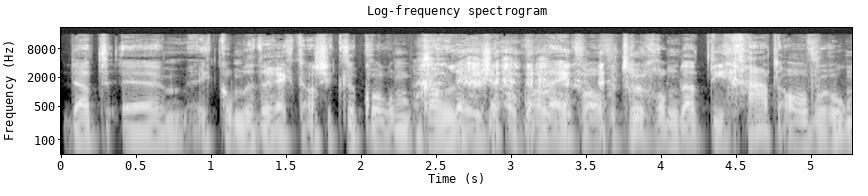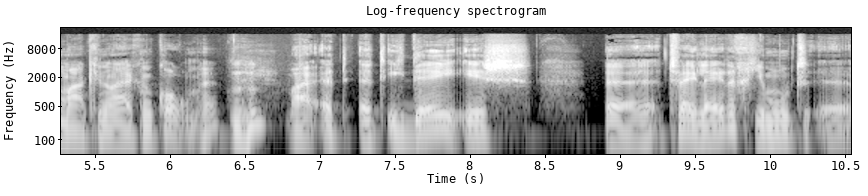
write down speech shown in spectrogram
dat. ehm, ik kom er direct als ik de column kan lezen ook wel even over terug. Omdat die gaat over hoe maak je nou eigenlijk een column. Hè? Maar het, het idee is eh, tweeledig. Je moet eh,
